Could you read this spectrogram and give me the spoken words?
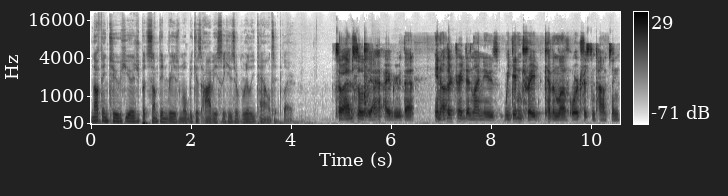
Nothing too huge, but something reasonable because obviously he's a really talented player. So absolutely, I, I agree with that. In other trade deadline news, we didn't trade Kevin Love or Tristan Thompson,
